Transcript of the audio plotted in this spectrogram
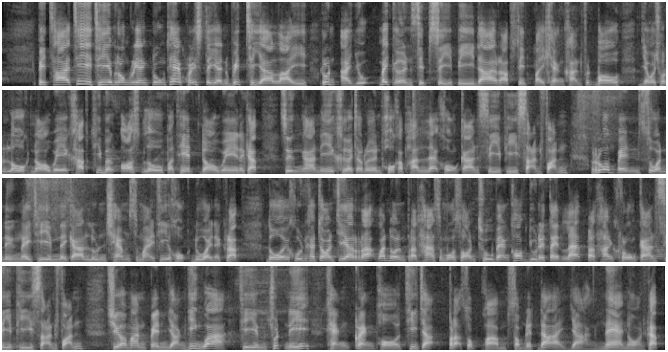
ปิดท้ายที่ทีมโรงเรียนกรุงเทพคริสเตียนวิทยาลัย รุ่นอายุไม่เกิน 14 ปีได้รับสิทธิ์ไปแข่งขันฟุตบอล เยาวชนโลกนอร์เวย์คัพที่เมืองออสโล ประเทศนอร์เวย์นะครับซึ่งงานนี้เครือเจริญโภคภัณฑ์และโครงการ CP สานฝัน ร่วมเป็นส่วนหนึ่งในทีมในการลุ้นแชมป์สมัยที่ 6 ด้วยนะครับโดยคุณขจรเจียรวนนท์ประธานสโมสร True Bangkok United และประธานโครงการ CP สานฝัน เชื่อมั่นเป็นอย่างยิ่งว่า ทีมชุดนี้แข็งแกร่งพอที่จะประสบความสำเร็จได้อย่างแน่นอนครับ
